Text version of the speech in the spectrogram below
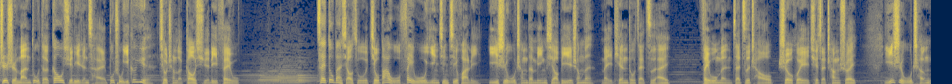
知识满肚的高学历人才，不出一个月就成了高学历废物。在豆瓣小组“九八五废物引进计划”里，一事无成的名校毕业生们每天都在自哀，废物们在自嘲，社会却在唱衰。一事无成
